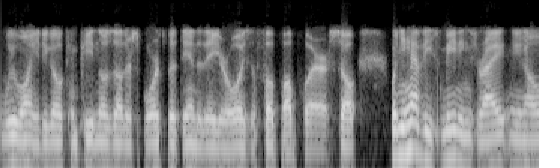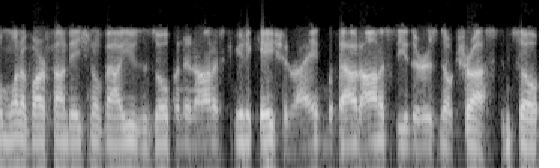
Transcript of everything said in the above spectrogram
we want you to go compete in those other sports, but at the end of the day, you're always a football player. So when you have these meetings, right, you know, one of our foundational values is open and honest communication, right? Without honesty, there is no trust. And so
